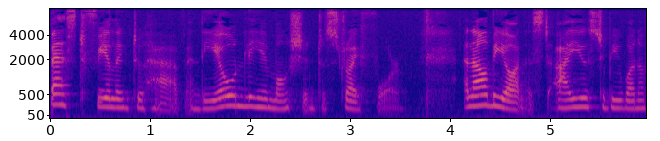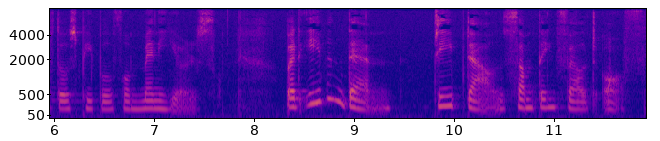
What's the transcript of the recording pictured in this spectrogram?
best feeling to have and the only emotion to strive for. And I'll be honest, I used to be one of those people for many years. But even then, deep down, something felt off.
